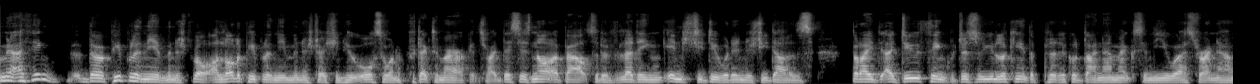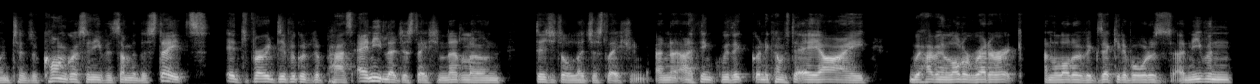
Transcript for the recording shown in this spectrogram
I mean, I think there are people in the administration, well, a lot of people in the administration who also want to protect Americans, right? This is not about sort of letting industry do what industry does. But I, I do think just looking at the political dynamics in the US right now in terms of Congress and even some of the states, it's very difficult to pass any legislation, let alone digital legislation. And I think with it, when it comes to AI, we're having a lot of rhetoric and a lot of executive orders and even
